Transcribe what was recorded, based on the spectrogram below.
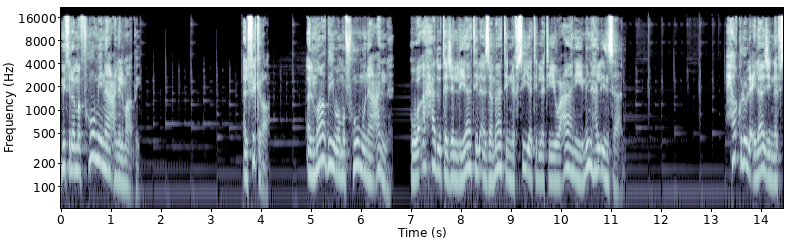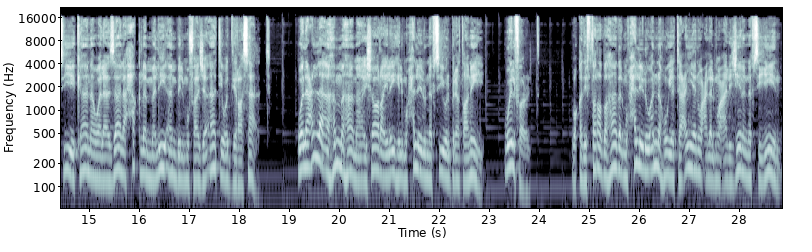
مثل مفهومنا عن الماضي. الفكرة الماضي ومفهومنا عنه هو أحد تجليات الأزمات النفسية التي يعاني منها الإنسان. حقل العلاج النفسي كان ولا زال حقلا مليئا بالمفاجآت والدراسات. ولعل أهمها ما أشار إليه المحلل النفسي البريطاني ويلفورد. وقد افترض هذا المحلل أنه يتعين على المعالجين النفسيين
